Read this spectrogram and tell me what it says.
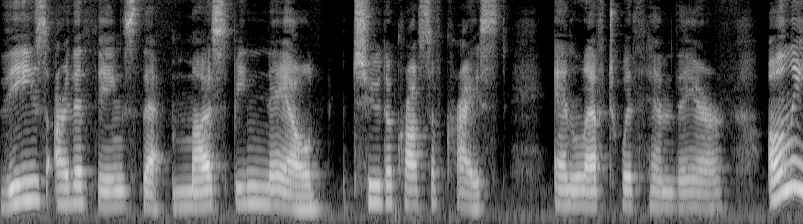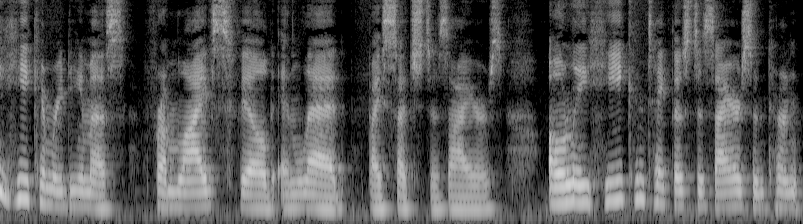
These are the things that must be nailed to the cross of Christ and left with Him there. Only He can redeem us from lives filled and led by such desires. Only He can take those desires and turn,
